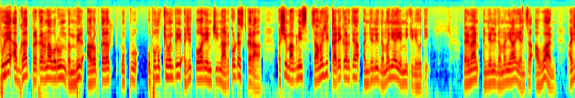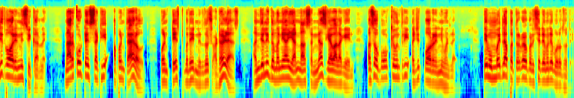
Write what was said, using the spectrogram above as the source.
पुणे अपघात प्रकरणावरून गंभीर आरोप करत उपमुख्यमंत्री अजित पवार यांची नार्को टेस्ट करा अशी मागणी सामाजिक कार्यकर्त्या अंजली दमनिया यांनी केली होती. दरम्यान अंजली दमनिया यांचं आव्हान अजित पवार यांनी स्वीकारलंय. नार्को टेस्टसाठी आपण तयार आहोत पण टेस्टमध्ये निर्दोष आढळल्यास अंजली दमनिया यांना संन्यास घ्यावा लागेल असं उपमुख्यमंत्री अजित पवार यांनी म्हटलंय. ते मुंबईतल्या पत्रकार परिषदेमध्ये बोलत होते.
